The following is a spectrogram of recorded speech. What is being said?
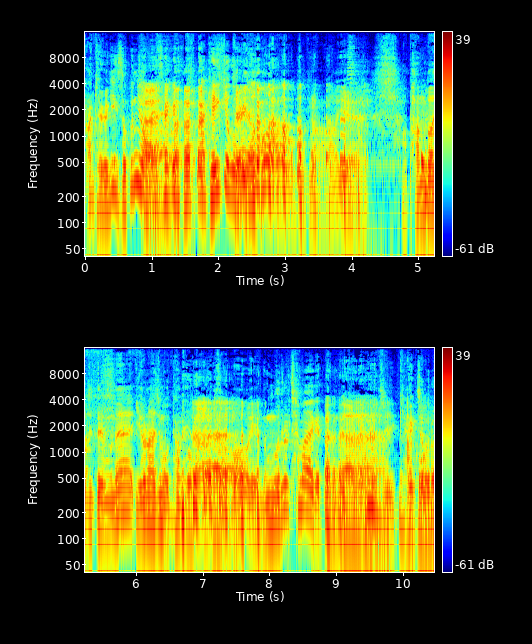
다 계획이 있었군요. 다 계획적으로 해요. 아, 그렇구나. 예. 아, 반바지 때문에 일어나지 못한 거라서 예, 눈물을 참아야겠다는 그 아, 아, 계획적으로.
